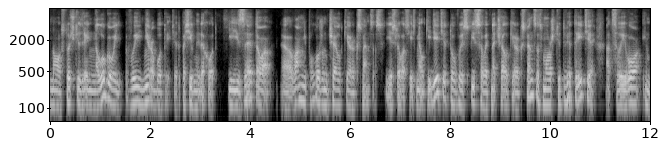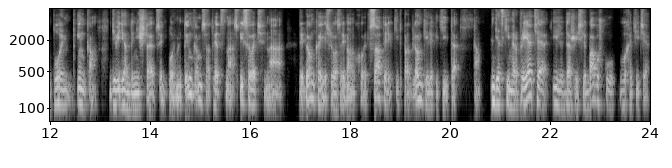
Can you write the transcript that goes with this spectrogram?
но с точки зрения налоговой вы не работаете, это пассивный доход. И из-за этого э, вам не положен child care expenses. Если у вас есть мелкие дети, то вы списывать на child care expenses можете две трети от своего employment income. Дивиденды не считаются employment income, соответственно, списывать на ребенка, если у вас ребенок ходит в сад или какие-то продленки или какие-то там, детские мероприятия, или даже если бабушку вы хотите,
